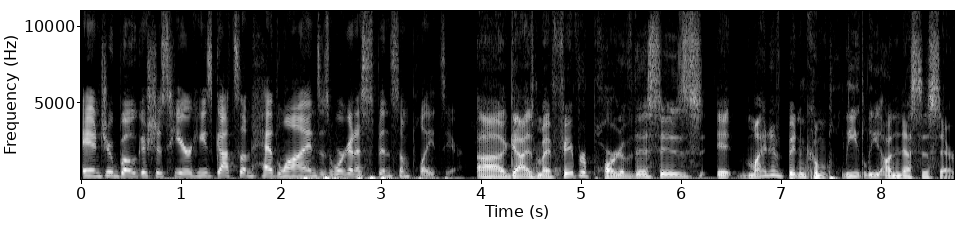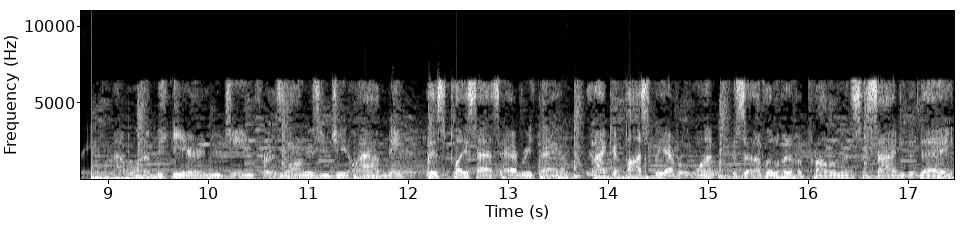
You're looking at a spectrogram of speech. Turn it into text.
Andrew Bogusch is here. He's got some headlines as we're going to spin some plates here. Uh, guys, my favorite part of this is it might have been completely unnecessary. I want to be here in Eugene for as long as Eugene will have me. This place has everything that I could possibly ever want. There's a little bit of a problem in society today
